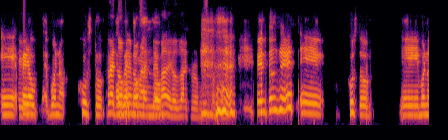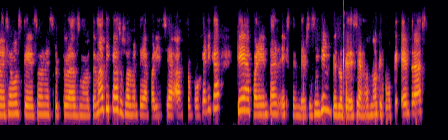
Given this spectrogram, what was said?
Eh, pero eh, bueno, justo Retomemos el tema de los backrooms. Entonces, eh, justo, eh, bueno, decíamos que son estructuras monotemáticas, usualmente de apariencia antropogénica, que aparentan extenderse sin fin, que es lo que decíamos, ¿no? Que como que entras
